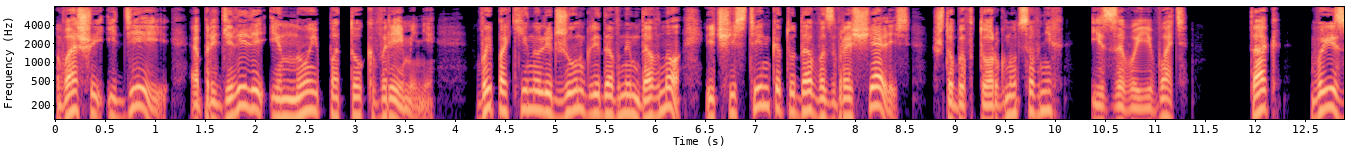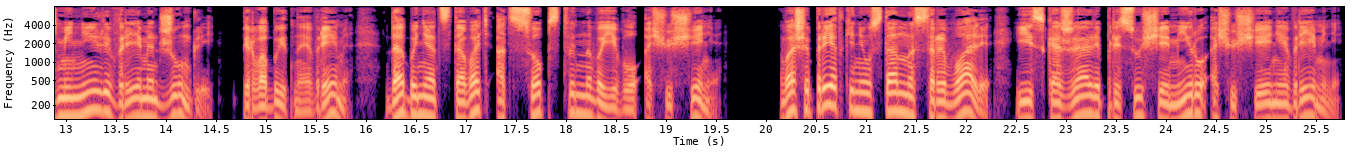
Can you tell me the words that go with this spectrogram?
Ваши идеи определили иной поток времени — вы покинули джунгли давным-давно и частенько туда возвращались, чтобы вторгнуться в них и завоевать. Так вы изменили время джунглей, первобытное время, дабы не отставать от собственного его ощущения. Ваши предки неустанно срывали и искажали присущее миру ощущение времени.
